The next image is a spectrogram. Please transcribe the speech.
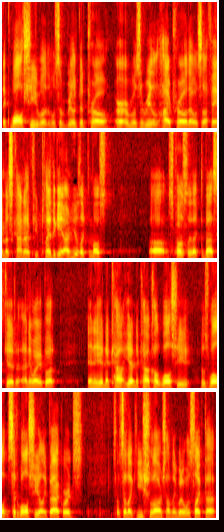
like Walshy was, was a real good pro, or, or was a real high pro that was uh, famous kind of if you played the game. I mean, he was like the most, uh, supposedly like the best kid anyway. But and he had an account. He had an account called Walshy. It was Wal. It said Walshy only backwards. So it said like Yishla or something, but it was like that.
